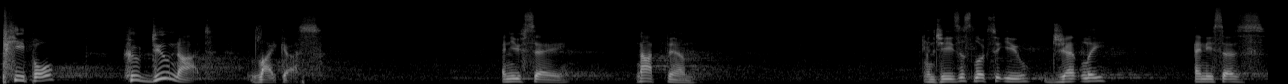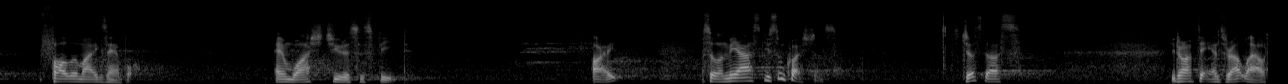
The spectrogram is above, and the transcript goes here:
people who do not like us and you say, Not them. And Jesus looks at you gently and he says, Follow my example. And wash Judas's feet. All right, so let me ask you some questions. It's just us. You don't have to answer out loud.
